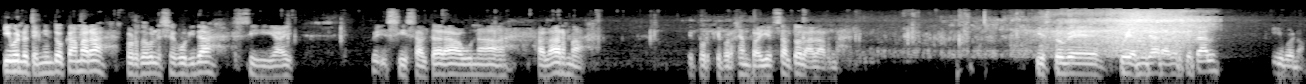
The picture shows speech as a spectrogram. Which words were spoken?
Y bueno, teniendo cámara por doble seguridad, si hay, si saltara una alarma, porque por ejemplo ayer saltó la alarma y estuve, fui a mirar a ver qué tal y bueno,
